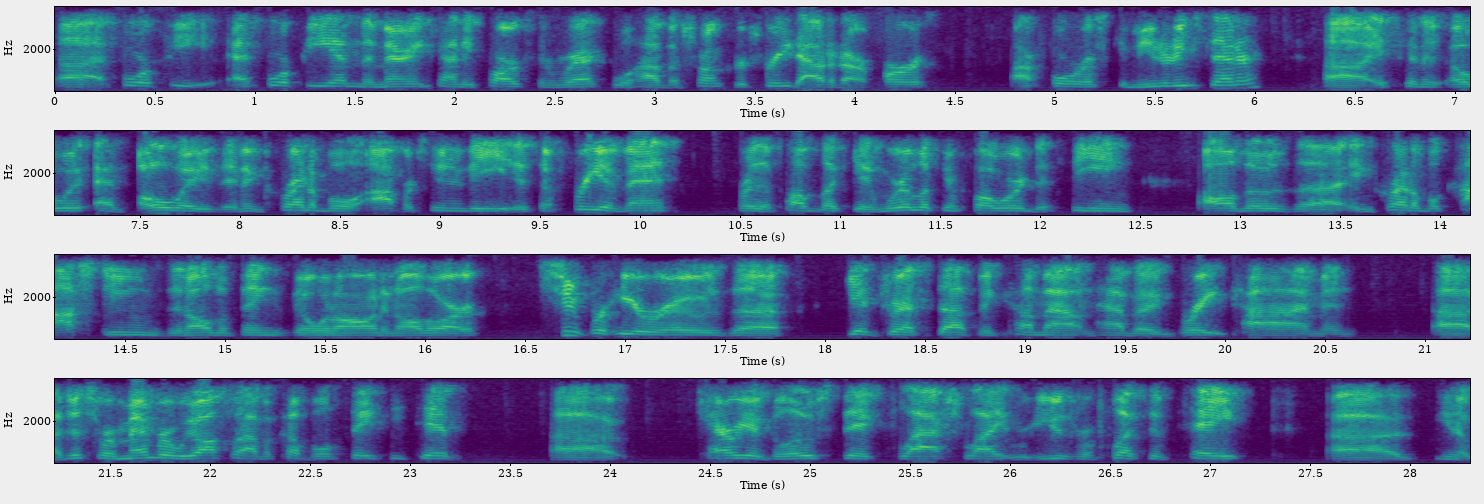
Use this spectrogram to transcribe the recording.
uh, at 4 p at 4 p.m. the Marion County Parks and Rec will have a trunk or treat out at our forest our Forest Community Center. Uh, it's going to always, as always, an incredible opportunity. It's a free event for the public, and we're looking forward to seeing all those uh, incredible costumes and all the things going on, and all of our superheroes uh, get dressed up and come out and have a great time. And uh, just remember, we also have a couple of safety tips. Uh, carry a glow stick, flashlight, use reflective tape uh, you know,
